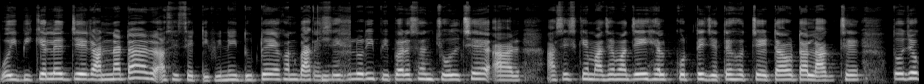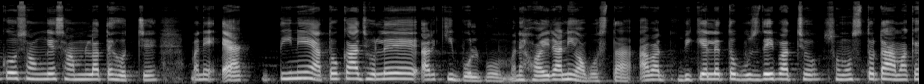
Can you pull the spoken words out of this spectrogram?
ওই বিকেলের যে রান্নাটা আর আশিসের টিফিন এই দুটোই এখন বাকি। সেগুলোরই প্রিপারেশন চলছে আর আশিসকে মাঝে মাঝেই হেল্প করতে যেতে হচ্ছে এটা ওটা লাগছে। তোজোকেও সঙ্গে সামলাতে হচ্ছে। মানে একদিনে এত কাজ হলে আর কি বলব? মানে হয়রানি অবস্থা। আবার বিকেলে তো বুঝতেই পারছ, সমস্তটা আমাকে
